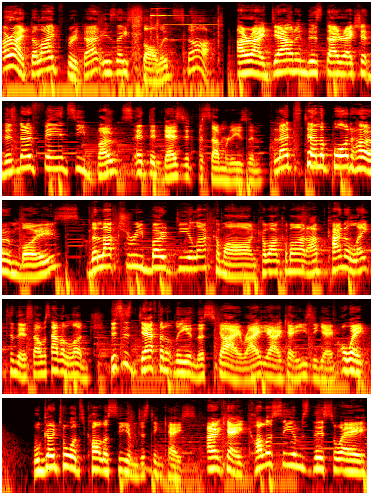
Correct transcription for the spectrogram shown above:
All right, the light fruit. That is a solid start. All right, down in this direction. There's no fancy boats at the desert for some reason. Let's teleport home, boys. The luxury boat dealer. Come on, come on, come on. I'm kind of late to this. I was having lunch. This is definitely in the sky, right? Yeah, okay, easy game. Oh, wait. We'll go towards Colosseum just in case. Okay, Colosseum's this way.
